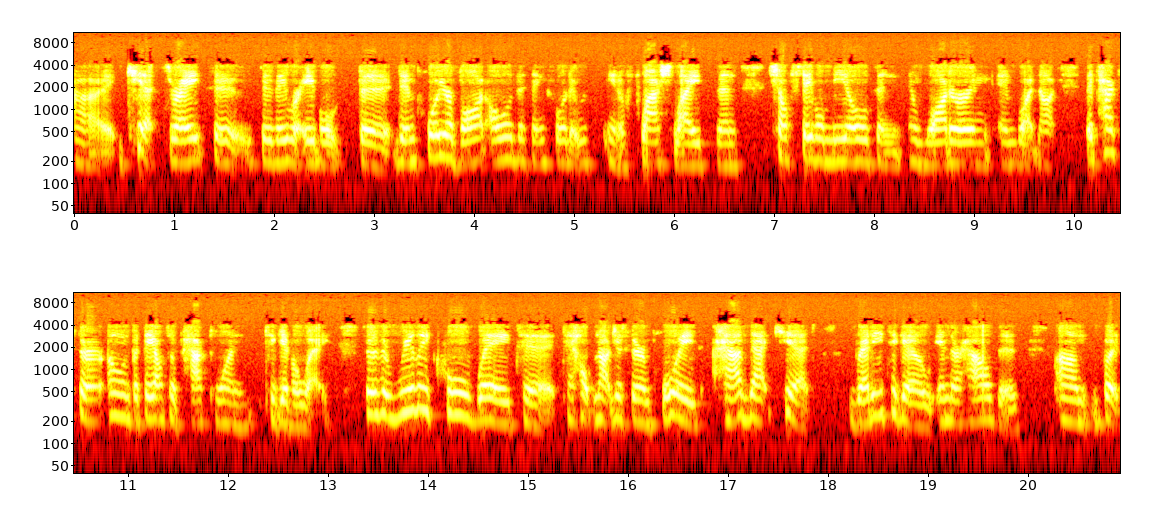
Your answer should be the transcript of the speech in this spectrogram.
uh, kits, right? So, so they were able, the, the employer bought all of the things for it. It was, you know, flashlights and shelf stable meals and, and water and, and whatnot. They packed their own, but they also packed one to give away. So it was a really cool way to, to help not just their employees have that kit ready to go in their houses, um, but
